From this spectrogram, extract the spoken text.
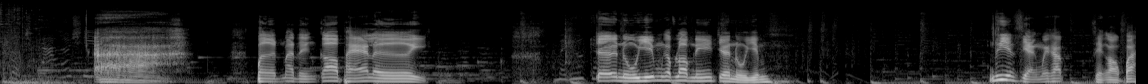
เกือบชนะแล้วเชียวอ่า เปิดมาถึงก็แพ้เลย มาดูกันเจอหนูยิ้มครับรอบนี้ เจอหนูยิ้มได้ยินเสียงไหมครับ เสียงออกปะ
